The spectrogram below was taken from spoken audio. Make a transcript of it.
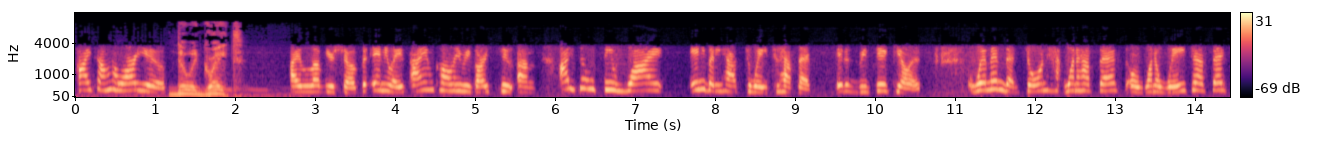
Hi, Tom. How are you? Doing great. I love your show. But anyways, I am calling in regards to, um, I don't see why anybody has to wait to have sex. It is ridiculous. Women that don't ha want to have sex or want to wait to have sex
